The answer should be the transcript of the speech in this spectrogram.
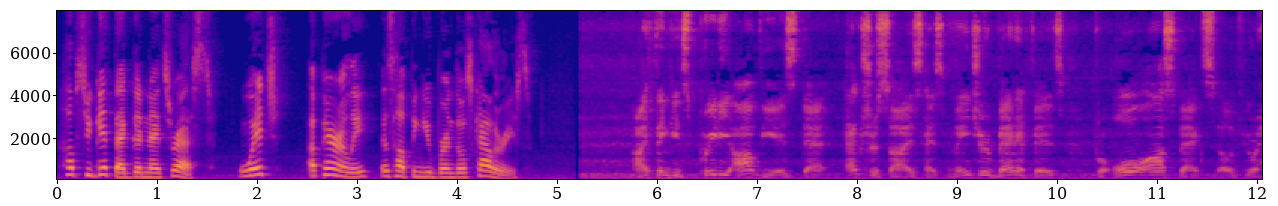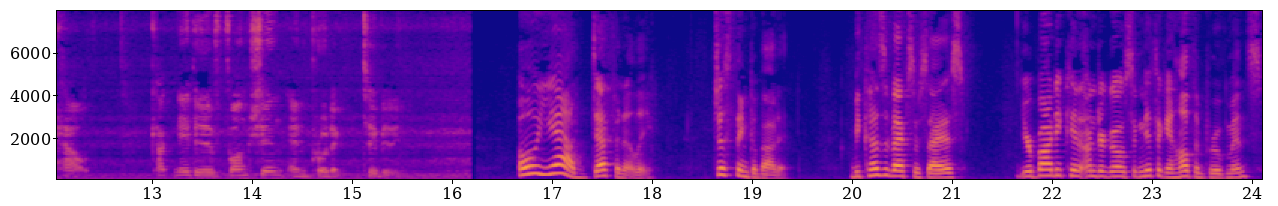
helps you get that good night's rest, which apparently is helping you burn those calories. I think it's pretty obvious that exercise has major benefits for all aspects of your health, cognitive function, and productivity. Oh, yeah, definitely. Just think about it. Because of exercise, your body can undergo significant health improvements,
